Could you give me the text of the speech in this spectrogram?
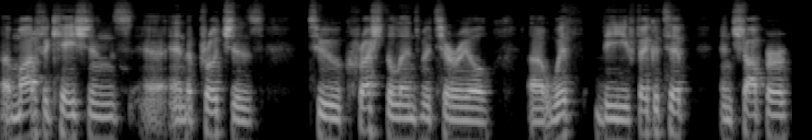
uh, modifications uh, and approaches to crush the lens material uh, with the phaco tip and chopper.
